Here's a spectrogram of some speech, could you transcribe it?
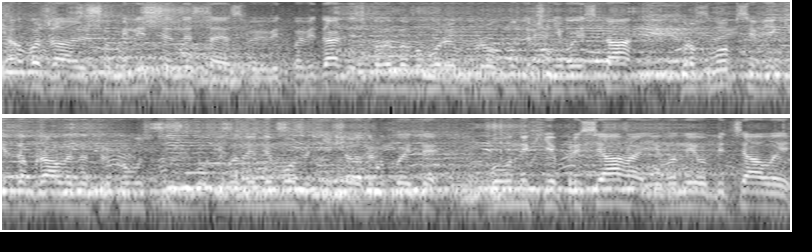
я вважаю, що міліція несе свою відповідальність, коли ми говоримо про внутрішні війська, про хлопців, які забрали на строкову службу, і вони не можуть нічого зробити, бо у них є присяга, і вони обіцяли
